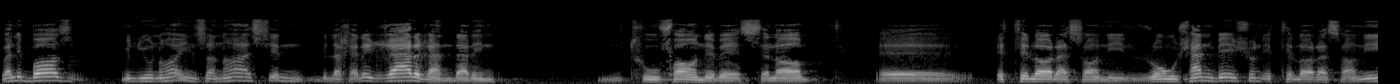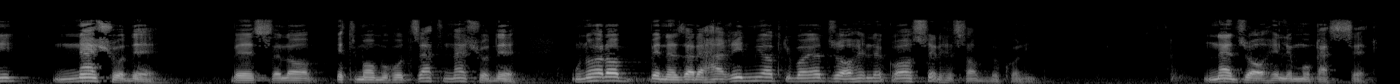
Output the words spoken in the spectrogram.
ولی باز میلیون ها انسان ها هست که بالاخره غرقن در این طوفان به اصطلاح اطلاع رسانی روشن بهشون اطلاع رسانی نشده. به اصطلاح اتمام حجت نشده. اونها را به نظر حقیل میاد که باید جاهل قاصر حساب بکنیم. نه جاهل مقصر.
